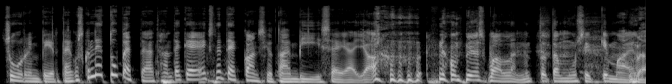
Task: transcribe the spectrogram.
suurin piirtein. Koska ne tubettajathan tekee, eikö ne tee kans jotain biisejä ja ne on myös vallannut tota musiikkimaailmaa.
